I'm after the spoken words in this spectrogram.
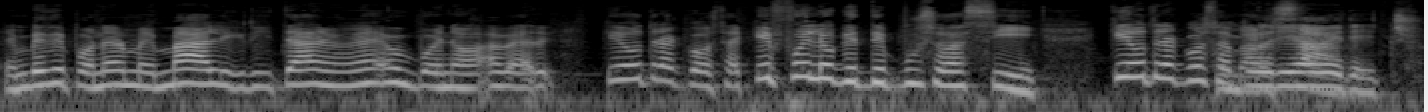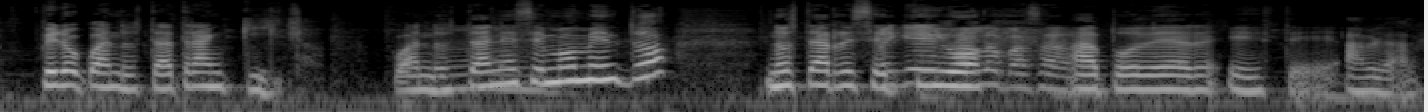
En vez de ponerme mal y gritar, eh, bueno, a ver, ¿qué otra cosa? ¿Qué fue lo que te puso así? ¿Qué otra cosa podría haber hecho? Pero cuando está tranquilo, cuando está en ese mm. momento, no está receptivo a poder este, hablarlo.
